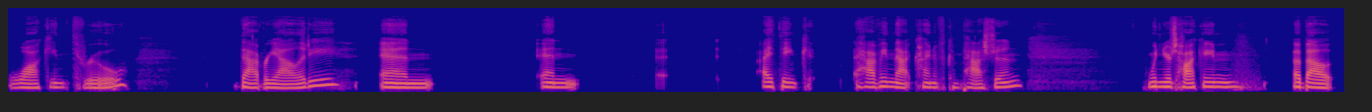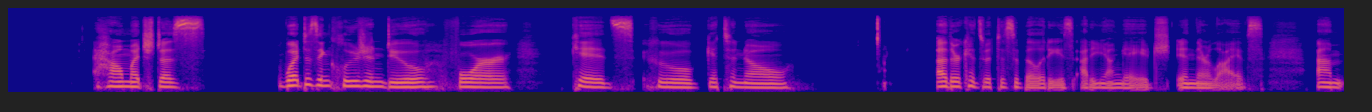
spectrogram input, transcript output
walking through that reality and and eh, I think having that kind of compassion when you're talking about how much does what does inclusion do for kids who get to know other kids with disabilities at a young age in their lives? Um,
